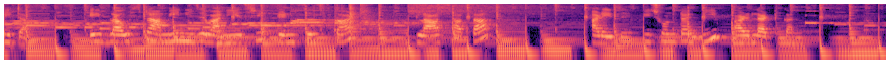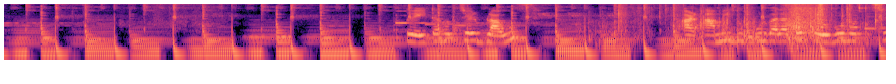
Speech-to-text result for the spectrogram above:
এইটা। এই ব্লাউজটা আমি নিজে বানিয়েছি প্রিন্সেস কাট গ্লাস হাতা, আর এই যে পিছনটা ডিপ আর লাটকান তো এইটা হচ্ছে এর ব্লাউজ। আর আমি দুপুরবেলাতে পরবো হচ্ছে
